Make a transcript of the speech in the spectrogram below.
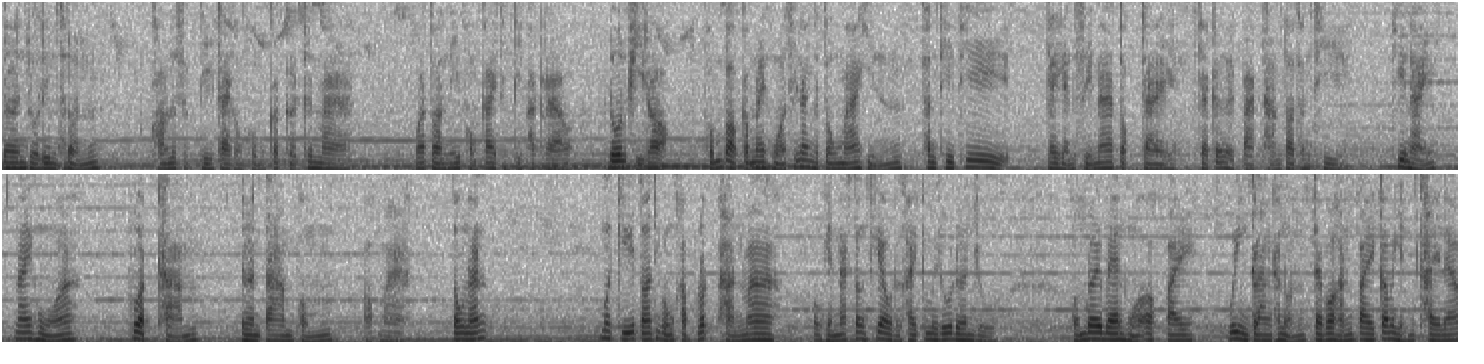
เดินอยู่ริมถนน ความรู้สึกดีใจของผมก็เกิดขึ้นมา ว่าตอนนี้ผมใกล้ถึงที่พักแล้ว โดนผีหลอก ผมบอกกับนายหัวที่นั่งอยู่ตรงม้าหิน ทันทีที่แกเห็นสีหน้าตกใจ แกก็เอ่ยปากถามต่อทันที ที่ไหน นายหัว พรวดถาม เดินตามผมออกมา ตรงนั้น เมื่อกี้ตอนที่ผมขับรถผ่านมา ผมเห็นนักท่องเที่ยวหรือใครก็ไม่รู้เดินอยู่ ผมเลยแบนหัวออกไป วิ่งกลางถนน แต่พอหันไปก็ไม่เห็นใครแล้ว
